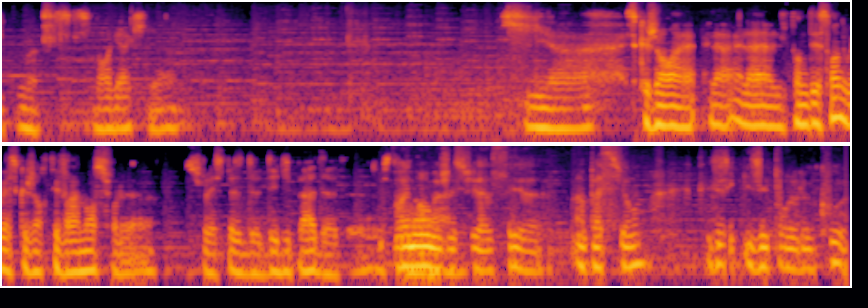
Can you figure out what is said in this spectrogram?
du coup, euh, c'est Morga qui. euh, qui euh, est-ce que genre elle, a, elle a le temps de descendre ou est-ce que genre t'es vraiment sur le sur l'espèce de délipad de, Ouais, non, moi je suis assez euh, impatient. J'ai- pour le coup euh,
